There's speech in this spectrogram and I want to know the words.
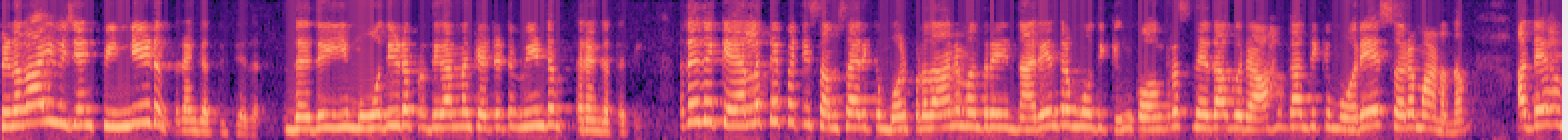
പിണറായി വിജയൻ പിന്നീടും രംഗത്തെത്തിയത്. അതായത് ഈ മോദിയുടെ പ്രതികരണം കേട്ടിട്ട് വീണ്ടും രംഗത്തെത്തി. അതായത് കേരളത്തെ പറ്റി സംസാരിക്കുമ്പോൾ പ്രധാനമന്ത്രി നരേന്ദ്രമോദിക്കും കോൺഗ്രസ് നേതാവ് രാഹുൽ ഗാന്ധിക്കും ഒരേ സ്വരമാണെന്നും അദ്ദേഹം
